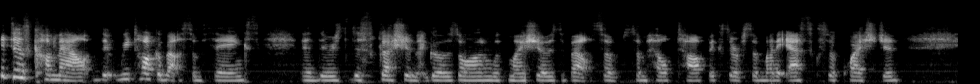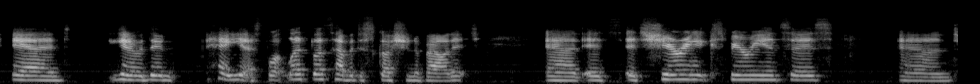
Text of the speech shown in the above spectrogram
it does come out that we talk about some things, and there's discussion that goes on with my shows about some some health topics, or if somebody asks a question, and you know then hey yes let, let let's have a discussion about it. And it's it's sharing experiences and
